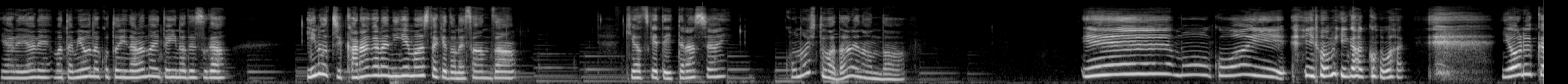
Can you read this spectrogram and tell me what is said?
やれやれ。また妙なことにならないといいのですが。命からがら逃げましたけどね、散々。気をつけていってらっしゃい。この人は誰なんだ？えー、もう怖い。色味が怖い。夜か。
